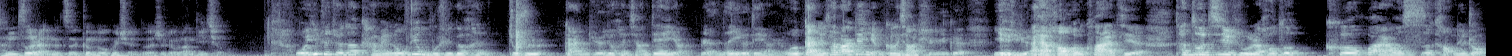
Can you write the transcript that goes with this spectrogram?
很自然的自更多会选择的是《流浪地球》。我一直觉得卡梅隆并不是一个很就是感觉就很像电影人的一个电影人，我感觉他玩电影更像是一个业余爱好和跨界。他做技术，然后做科幻，然后思考那种。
